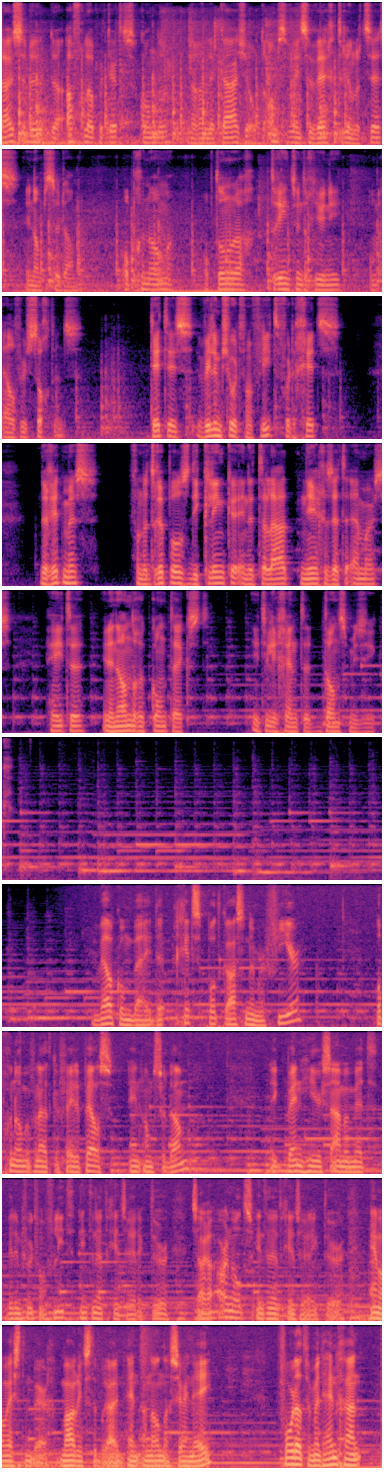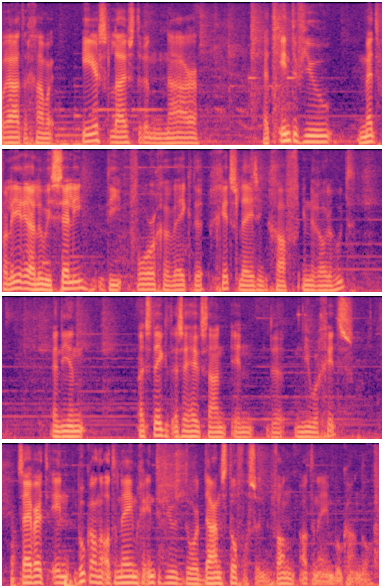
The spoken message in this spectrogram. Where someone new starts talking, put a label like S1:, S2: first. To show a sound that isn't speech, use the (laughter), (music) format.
S1: luisterde de afgelopen 30 seconden naar een lekkage op de Amstelveense weg 306 in Amsterdam. Opgenomen op donderdag 23 juni om 11 uur ochtends. Dit is Willem Sjoerd van Vliet voor de gids. De ritmes van de druppels die klinken in de te laat neergezette emmers heten in een andere context intelligente dansmuziek.
S2: Welkom bij de Gids podcast nummer 4. Opgenomen vanuit Café de Pels in Amsterdam. Ik ben hier samen met Willem Voert van Vliet, internetgidsredacteur, Sarah Arnolds, internetgidsredacteur, Emma Westenberg, Maurits de Bruin en Ananda Cernay. Voordat we met hen gaan praten, gaan we eerst luisteren naar het interview met Valeria Luiselli, die vorige week de gidslezing gaf in de Rode Hoed. En die een uitstekend essay heeft staan in de Nieuwe Gids. Zij werd in Boekhandel Atheneum geïnterviewd door Daan Stoffelsen van Atheneum Boekhandel.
